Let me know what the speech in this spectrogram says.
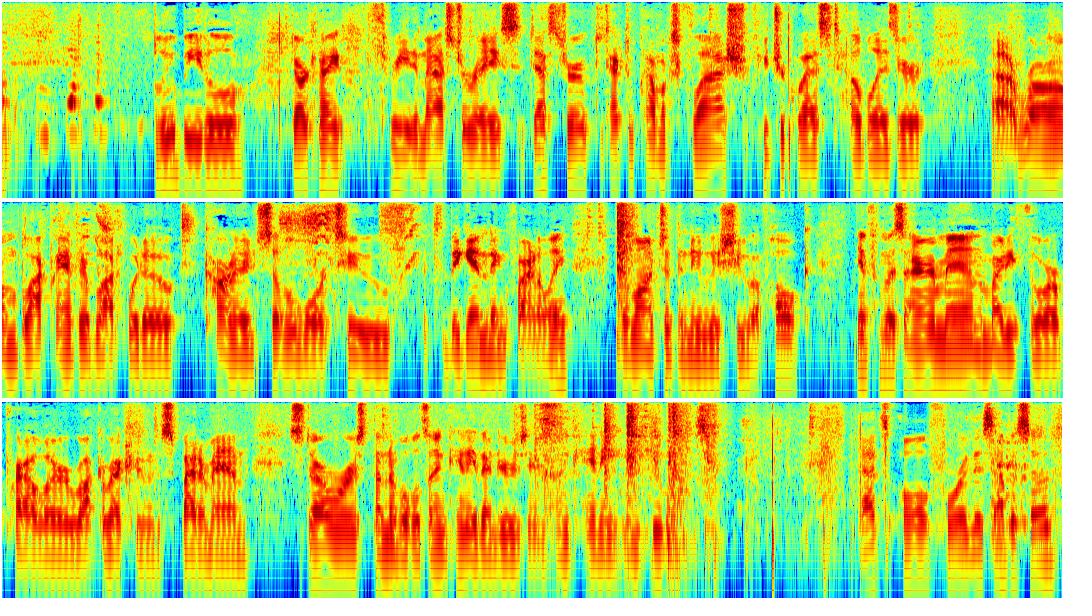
Blue Beetle, Dark Knight 3, The Master Race, Deathstroke, Detective Comics Flash, Future Quest, Hellblazer, uh, Rom, Black Panther, Black Widow, Carnage, Civil War 2. It's the big ending, finally. The launch of the new issue of Hulk, Infamous Iron Man, Mighty Thor, Prowler, Rocket Raccoon, Spider Man, Star Wars, Thunderbolts, Uncanny Avengers, and Uncanny Inhumans. That's all for this episode.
